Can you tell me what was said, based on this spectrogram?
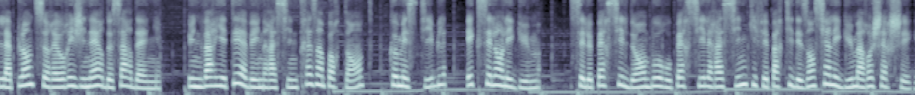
La plante serait originaire de Sardaigne. Une variété avait une racine très importante, comestible, excellent légume. C'est le persil de Hambourg ou persil racine qui fait partie des anciens légumes à rechercher.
